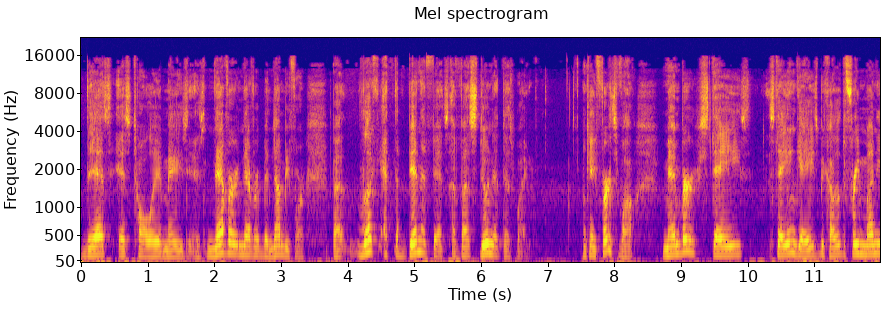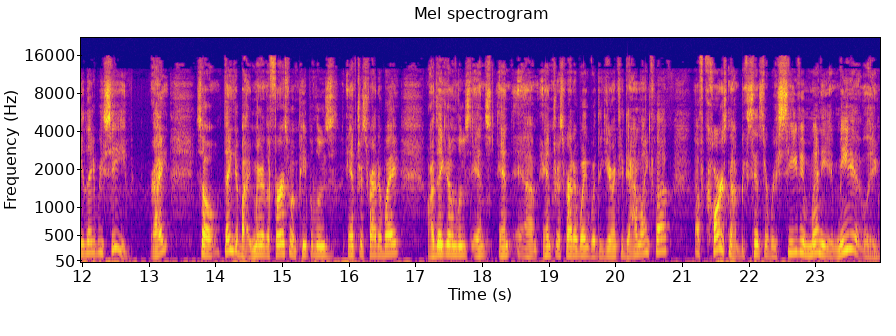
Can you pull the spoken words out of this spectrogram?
This is totally amazing. It's never, never been done before. But look at the benefits of us doing it this way. Okay, first of all, member stays stay engaged because of the free money they receive right? So think about it. Remember the first one, people lose interest right away. Are they going to lose in, in, um, interest right away with the Guaranteed Downline Club? Of course not, because since they're receiving money immediately,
